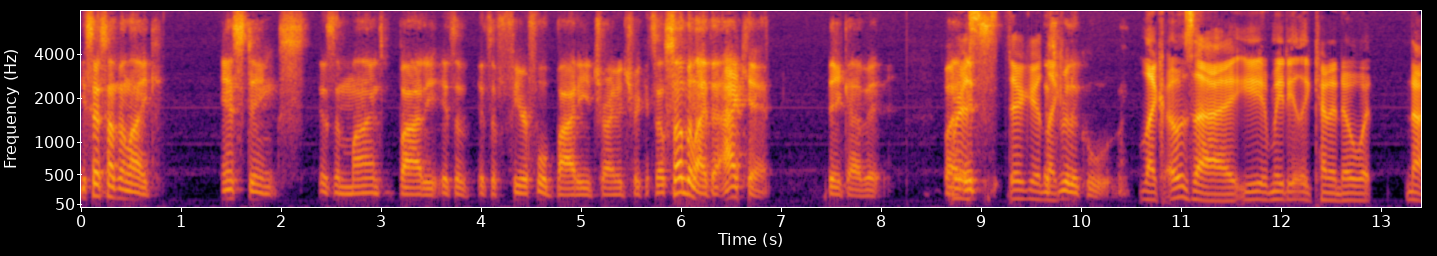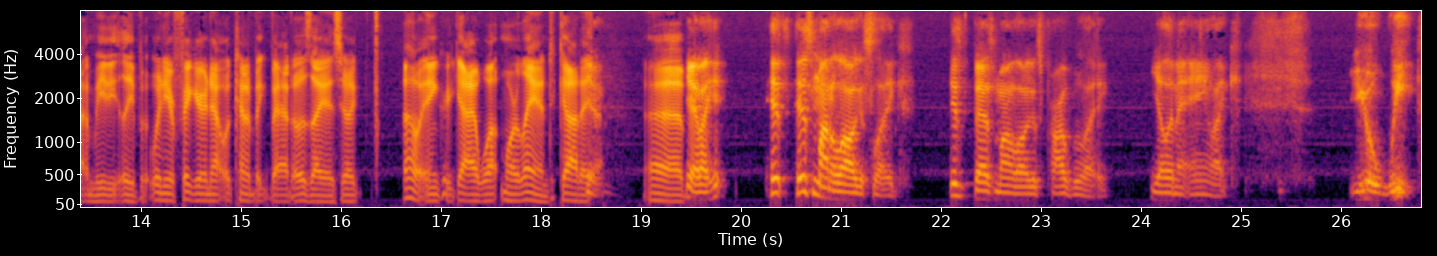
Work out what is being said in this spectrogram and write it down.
He said something like instincts is a mind's body it's a it's a fearful body trying to trick itself. Something like that. I can't think of it. But Whereas it's they're good, it's like really cool. like Ozai, you immediately kind of know what not immediately, but when you're figuring out what kind of big bad Ozai is, you're like, oh, angry guy, want more land, got it. Uh, Yeah, like his his monologue is like his best monologue is probably like yelling at Aang like you're weak.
